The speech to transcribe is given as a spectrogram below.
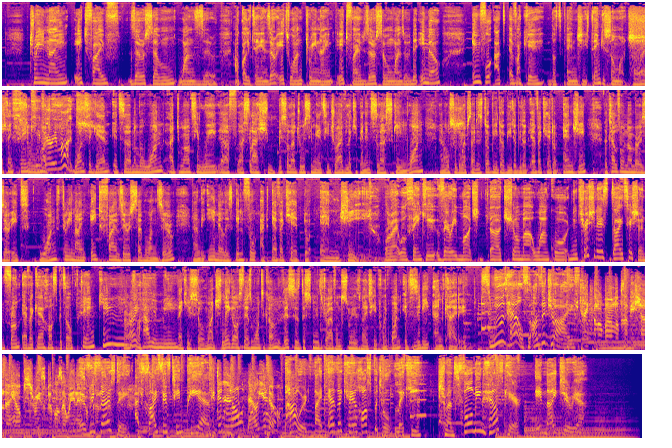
39850710. I'll call it again 081 39850710. The email info at evercare.ng. Thank you so much. All right, thank you Thank so you much. very much. Once again, it's uh, number one Admiralty Way uh, f- uh, slash Bisola Durosinmi-Etti Drive, Lekki Peninsula Scheme 1. And also the website is www.evercare.ng. The telephone number is 081 And the email is info at evercare.ng. All right. Well, thank you very much, uh, Chioma Nwankwo, nutritionist, dietitian from Evercare Hospital. Thank you All right. for having me. Thank you so much. Lagos, there's more to come. This is the Smooth Drive on Smooth 98.1. It's Zibi and Kaide. Smooth health on the drive. It's a global observation that helps raise people's awareness. Every. Thursday at 5.15 p.m. If you didn't know, now you know. Powered by Evercare Hospital, Lekki. Transforming healthcare in Nigeria.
